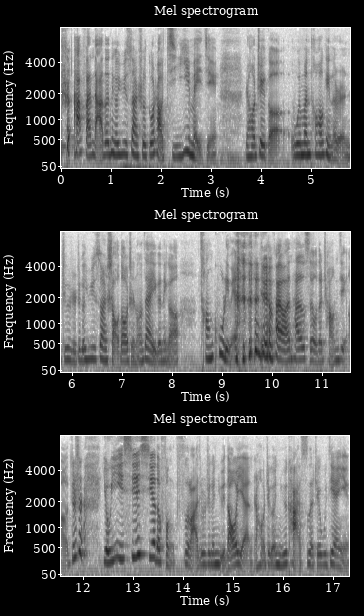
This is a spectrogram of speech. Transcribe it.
是《阿凡达》的那个预算是多少几亿美金。然后这个 Women Talking 的人，就是这个预算少到只能在一个那个仓库里面 里面拍完他的所有的场景啊，就是有一些些的讽刺啦。就是这个女导演，然后这个女卡司的这部电影，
